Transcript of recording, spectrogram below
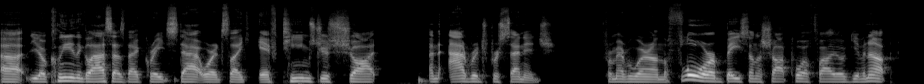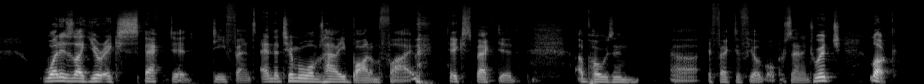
uh, you know, cleaning the glass has that great stat where it's like if teams just shot an average percentage from everywhere on the floor based on the shot profile you're giving up, what is like your expected defense? And the Timberwolves have a bottom five expected opposing uh, effective field goal percentage, which look,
